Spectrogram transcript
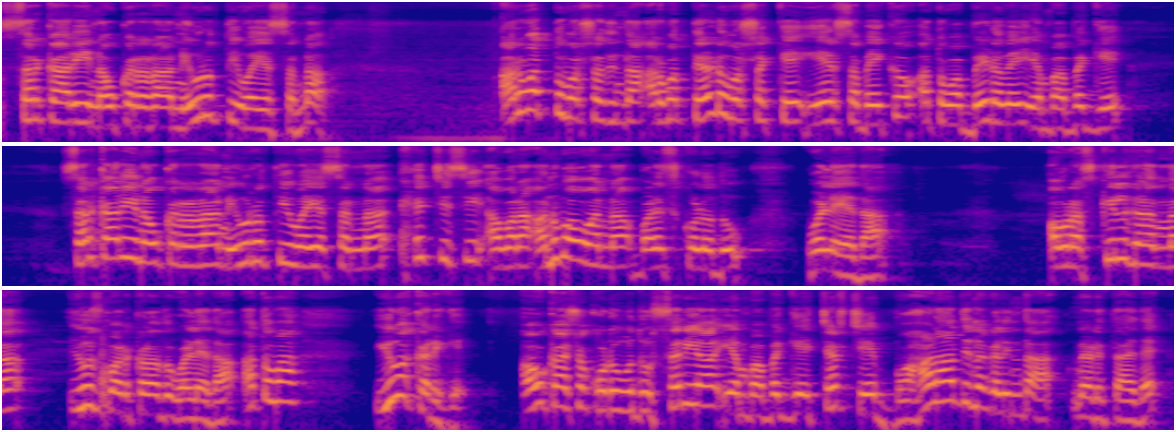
ಸರ್ಕಾರಿ ನೌಕರರ ನಿವೃತ್ತಿ ವಯಸ್ಸನ್ನು ಅರವತ್ತು ವರ್ಷದಿಂದ ಅರವತ್ತೆರಡು ವರ್ಷಕ್ಕೆ ಏರಿಸಬೇಕು ಅಥವಾ ಬೇಡವೇ ಎಂಬ ಬಗ್ಗೆ ಸರ್ಕಾರಿ ನೌಕರರ ನಿವೃತ್ತಿ ವಯಸ್ಸನ್ನು ಹೆಚ್ಚಿಸಿ ಅವರ ಅನುಭವವನ್ನು ಬಳಸಿಕೊಳ್ಳೋದು ಒಳ್ಳೆಯದಾ? ಅವರ ಸ್ಕಿಲ್ಗಳನ್ನು ಯೂಸ್ ಮಾಡ್ಕೊಳ್ಳೋದು ಒಳ್ಳೆಯದಾ? ಅಥವಾ ಯುವಕರಿಗೆ ಅವಕಾಶ ಕೊಡುವುದು ಸರಿಯಾ ಎಂಬ ಬಗ್ಗೆ ಚರ್ಚೆ ಬಹಳ ದಿನಗಳಿಂದ ನಡೀತಾ ಇದೆ.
